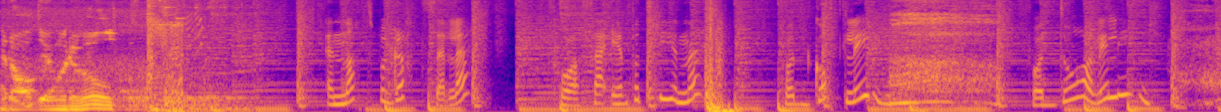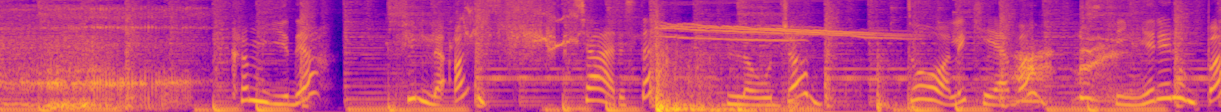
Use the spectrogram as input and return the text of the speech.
Radio Revolt. En natt på glattcelle. Få seg en på trynet. Få et godt ligg. Få et dårlig ligg. Klamydia. Fylleangst. Kjæreste. Blowjob. Dårlig kebab. Finger i rumpa.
